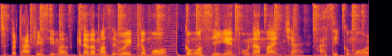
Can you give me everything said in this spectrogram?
súper chafísimas, que nada más se ve como, como siguen una mancha, así como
